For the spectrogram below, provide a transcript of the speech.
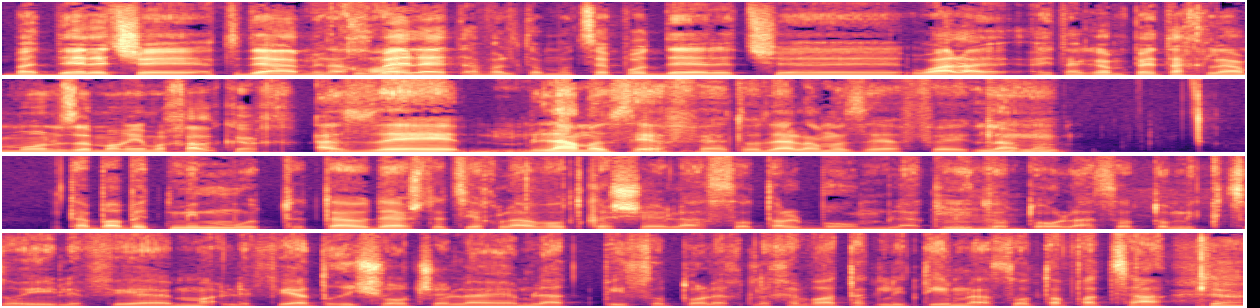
בדלת שאתה יודע, נכון. מקובלת, אבל אתה מוצא פה דלת שוואלה, הייתה גם פתח להמון זמרים אחר כך. אז אה, למה זה יפה? אתה יודע למה זה יפה? למה? כי אתה בא בתמימות, אתה יודע שאתה צריך לעבוד קשה, לעשות אלבום, להקליט אותו, לעשות אותו מקצועי, לפי, לפי הדרישות שלהם, להדפיס אותו, ללכת לחברת תקליטים, לעשות הפצה, כן.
